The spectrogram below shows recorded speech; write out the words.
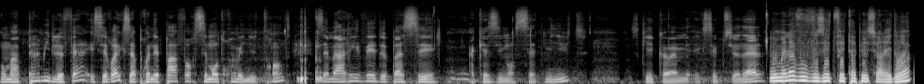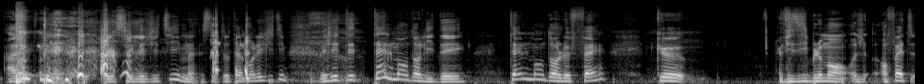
on m'a permis de le faire. Et c'est vrai que ça prenait pas forcément 3 minutes 30. Ça m'est arrivé de passer à quasiment 7 minutes, ce qui est quand même exceptionnel. Mais là, vous vous êtes fait taper sur les doigts. Ah, c'est légitime, c'est totalement légitime. Mais j'étais tellement dans l'idée, tellement dans le fait que visiblement, en fait,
